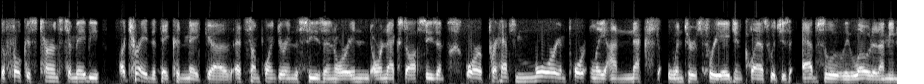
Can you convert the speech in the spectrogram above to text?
the focus turns to maybe a trade that they could make uh, at some point during the season or in or next off season, or perhaps more importantly on next winter's free agent class, which is absolutely loaded. I mean,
